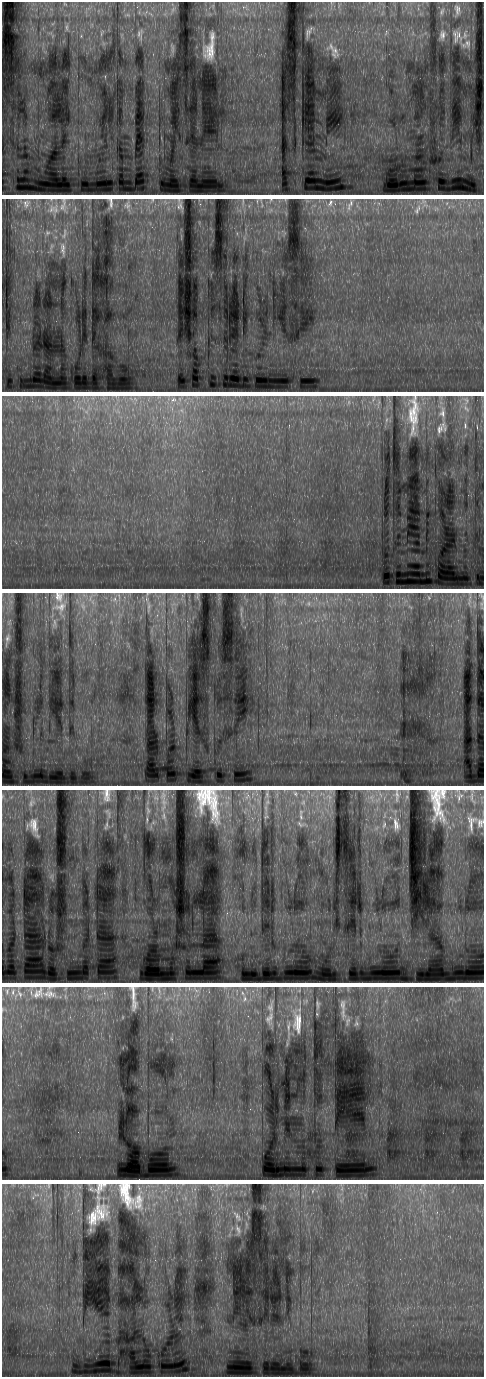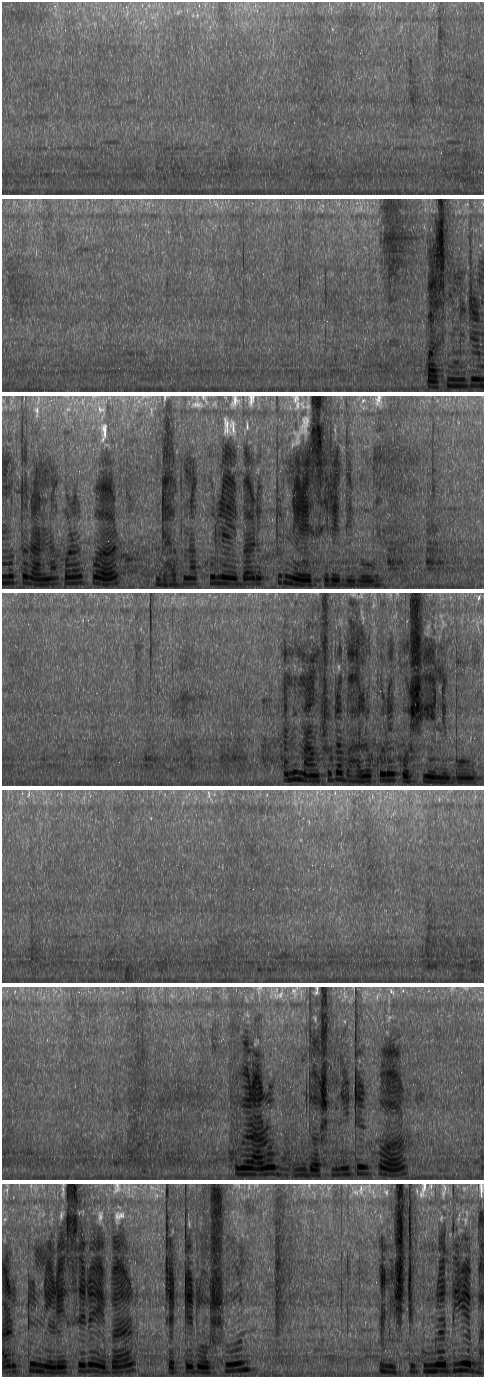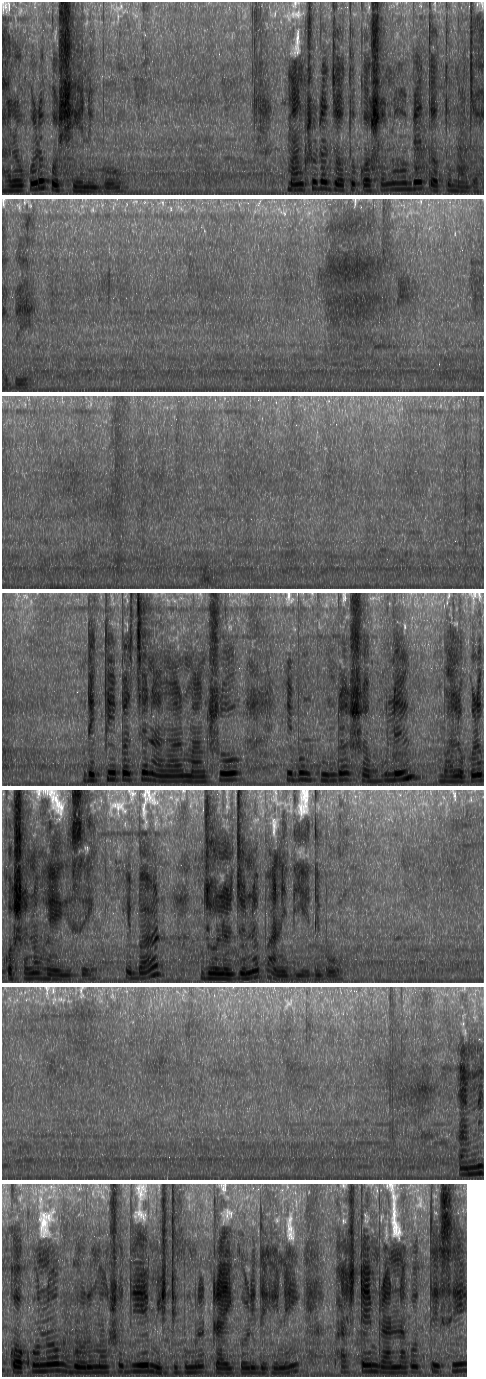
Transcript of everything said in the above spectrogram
আসসালামু আলাইকুম, welcome back to my channel. আজকে আমি গরুর মাংস দিয়ে মিষ্টি কুমড়া রান্না করে দেখাবো। তাই সব কিছু রেডি করে নিয়েছি। প্রথমে আমি কড়ার মধ্যে মাংসগুলো দিয়ে দেব। তারপর পেঁয়াজ কষি আদা বাটা, রসুন বাটা, গরম মশলা, হলুদের গুঁড়ো, মরিচের গুঁড়ো, জিরা গুঁড়ো, লবণ, পরিমাণ মতো তেল দিয়ে ভালো করে নেড়ে চেড়ে নিব। পাঁচ মিনিটের মতো রান্না করার পর ঢাকনা খুলে এবার একটু নেড়ে ছেড়ে দিব। আমি মাংসটা ভালো করে কষিয়ে নিব। এবার আরও দশ মিনিটের পর আর একটু নেড়ে সেড়ে এবার চারটে রসুন, মিষ্টি কুমড়া দিয়ে ভালো করে কষিয়ে নেব। মাংসটা যত কষানো হবে তত মজা হবে। দেখতেই পাচ্ছেন আমার মাংস এবং কুমড়া সবগুলোই ভালো করে কষানো হয়ে গেছে। এবার ঝোলের জন্য পানি দিয়ে দিব। আমি কখনো গরু মাংস দিয়ে মিষ্টি কুমড়া ট্রাই করে দেখিনি ফার্স্ট টাইম রান্না করতেছি,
